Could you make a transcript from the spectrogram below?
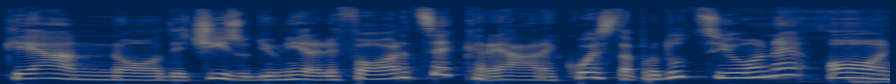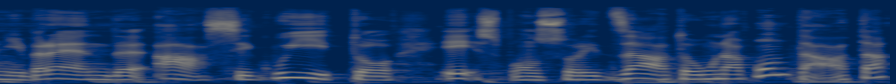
che hanno deciso di unire le forze, creare questa produzione. Ogni brand ha seguito e sponsorizzato una puntata.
